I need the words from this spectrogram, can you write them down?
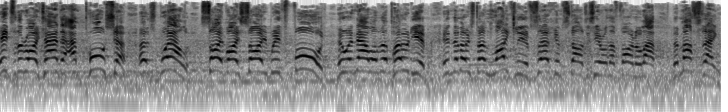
into the right-hander and Porsche as well, side by side with Ford, who are now on the podium in the most unlikely of circumstances here on the final lap. The Mustang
